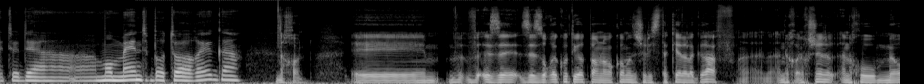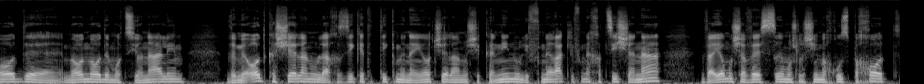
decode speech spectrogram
אתה יודע, המומנט באותו הרגע. נכון. אמ, וזה זורק אותי עוד פעם למקום הזה של להסתכל על הגרף. אני חושב שאנחנו מאוד אה, מאוד מאוד אמוציונליים ומאוד קשה לנו להחזיק את התיק מניות שלנו שקנינו לפני רק לפני חצי שנה והיום הוא שווה 20 או 30 אחוז פחות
